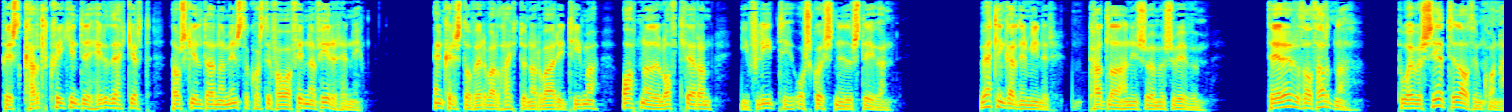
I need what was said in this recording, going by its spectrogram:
Fyrst Karlkvíkindi heyrði ekkert, þá skildi hann að minnstakosti fá að finna fyrir henni. En Kristófer varð hættunar var í tíma, opnaði loftleran í flíti og skausniður stegan. Vellingarnir mínir, kallaði hann í sömu svifum. Þeir eru þá þarna. Þú hefur setið á þeim kona.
